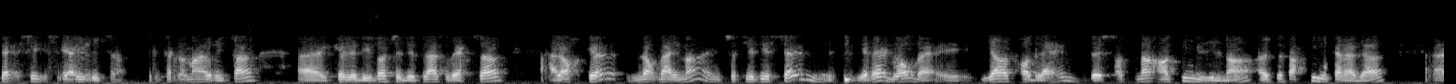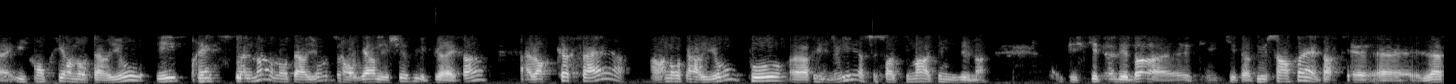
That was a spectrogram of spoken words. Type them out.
c'est ahurissant. C'est simplement ahurissant que le débat se déplace vers ça Alors que, normalement, une société saine dirait, bon, ben, il y a un problème de sentiment anti-musulman un peu partout au Canada, euh, y compris en Ontario, et principalement en Ontario, si on regarde les chiffres les plus récents. Alors, que faire en Ontario pour euh, réduire ce sentiment anti-musulman? Puis ce qui est un débat euh, qui, est un peu sans fin, parce que là,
